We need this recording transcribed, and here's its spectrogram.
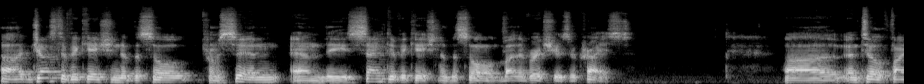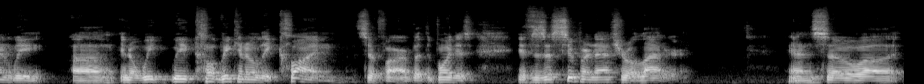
uh, justification of the soul from sin and the sanctification of the soul by the virtues of Christ. Uh, until finally, uh, you know, we, we, cl- we can only climb so far, but the point is, it is a supernatural ladder. And so uh,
